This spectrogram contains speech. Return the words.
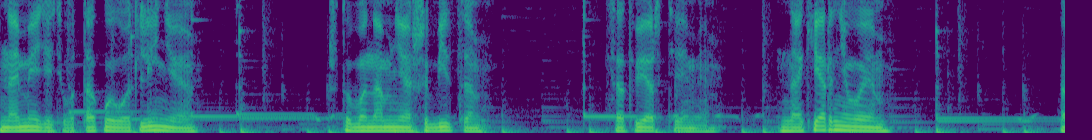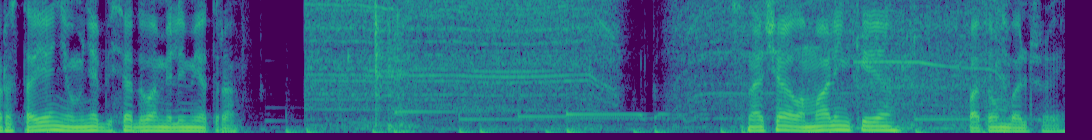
наметить вот такую вот линию, чтобы нам не ошибиться с отверстиями. Накерниваем. Расстояние у меня 52 миллиметра. Сначала маленькие, потом большие.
